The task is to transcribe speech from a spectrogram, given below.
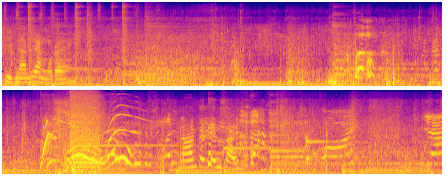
ฉีดน้ำอย่างแรง น้ำกระเด็นใส่ โอ๊ยเย้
